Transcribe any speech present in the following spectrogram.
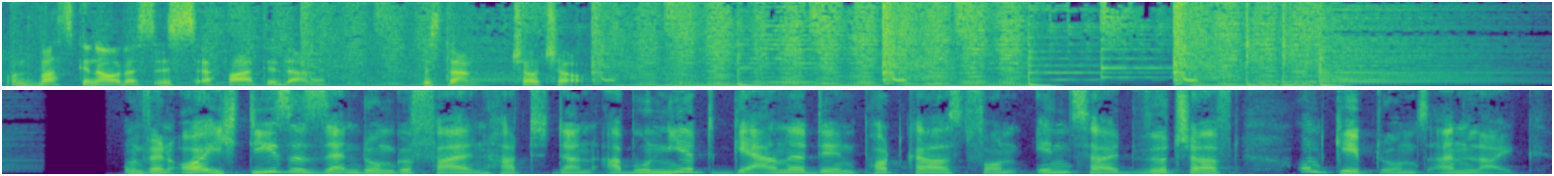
Und was genau das ist, erfahrt ihr dann. Bis dann. Ciao, ciao. Und wenn euch diese Sendung gefallen hat, dann abonniert gerne den Podcast von Inside Wirtschaft und gebt uns ein Like.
